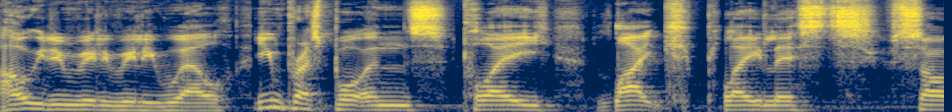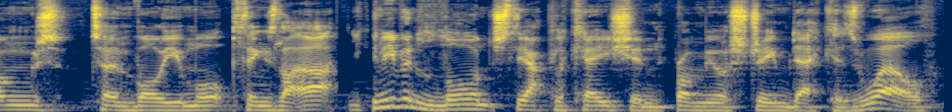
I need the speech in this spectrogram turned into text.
I hope you're doing really, really well. You can press buttons, play, like playlists, songs, turn volume up, things like that. You can even launch the application from your Stream Deck as well.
